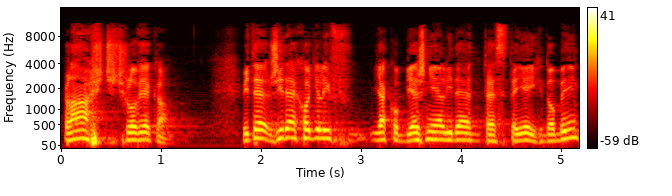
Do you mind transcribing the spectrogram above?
plášť člověka. Víte, židé chodili v, jako běžně lidé té, té jejich doby,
